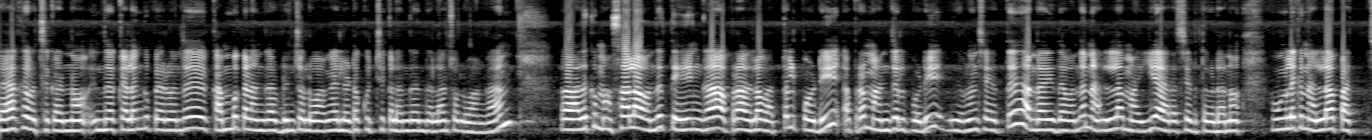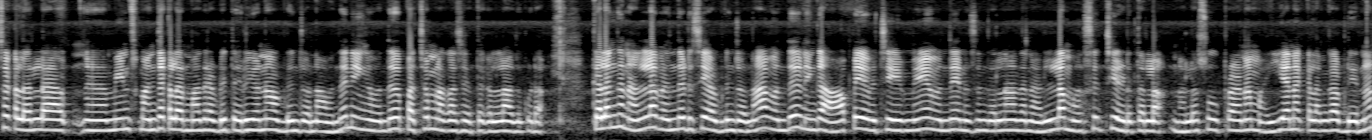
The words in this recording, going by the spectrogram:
வேக வச்சுக்கணும். இந்த கிழங்கு பேர் வந்து கம்பு கிழங்கு அப்படின்னு சொல்லுவாங்க இல்லாட்டா குச்சி கிழங்கு இதெல்லாம் சொல்லுவாங்க. அதுக்கு மசாலா வந்து தேங்காய் அப்புறம் அதில் வத்தல் பொடி அப்புறம் மஞ்சள் பொடி இதெல்லாம் சேர்த்து அந்த இதை வந்து நல்லா மைய அரைச்சி எடுத்துக்கிடணும். உங்களுக்கு நல்லா பச்சை கலரில் மீன்ஸ் மஞ்சள் கலர் மாதிரி அப்படி தெரியணும் அப்படின்னு சொன்னால் வந்து நீங்கள் வந்து பச்சை மிளகாய் சேர்த்துக்கலாம் அது கூட. கிழங்கு நல்லா வெந்துடுச்சு அப்படின்னு சொன்னால் வந்து நீங்கள் ஆப்பையை வச்சையுமே வந்து என்ன செஞ்சிடலாம் அதை நல்லா மசிச்சு எடுத்துடலாம். நல்லா சூப்பரான மையான கிழங்கு அப்படின்னா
